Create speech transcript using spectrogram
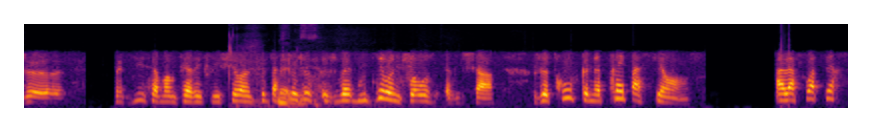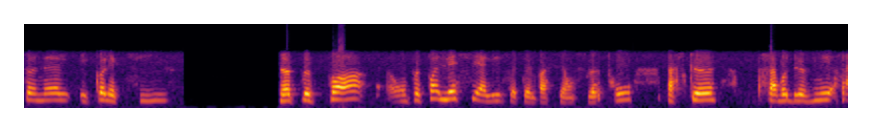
je me dis ça va me faire réfléchir un peu parce que je, vais vous dire une chose, Richard. Je trouve que notre impatience, à la fois personnelle et collective, ne peut pas, on peut pas laisser aller cette impatience-là trop parce que ça va devenir, ça,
